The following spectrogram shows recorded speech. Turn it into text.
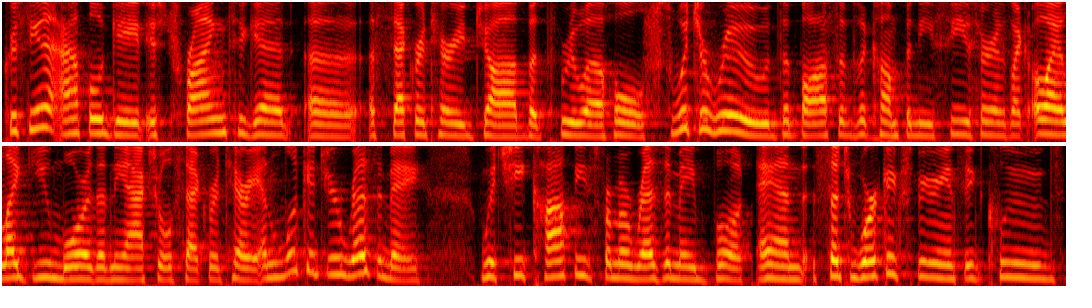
Christina Applegate is trying to get a, a secretary job, but through a whole switcheroo, the boss of the company sees her and is like, "Oh, I like you more than the actual secretary." And look at your resume. Which she copies from a resume book. And such work experience includes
